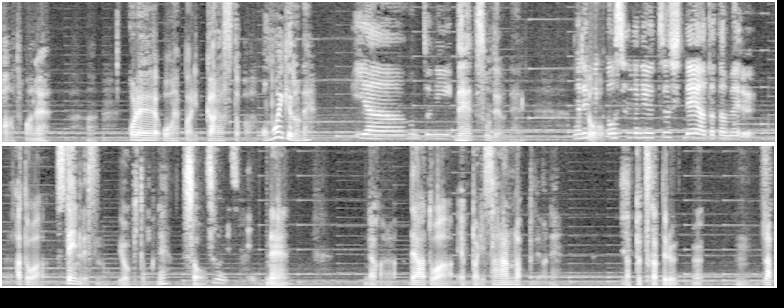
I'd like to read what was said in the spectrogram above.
パーとかね。あこれをやっぱりガラスとか、重いけどね。いやー、本当に、ね、そうだよね。なるべくお皿に移して温める。あとは、ステンレスの容器とかね。そそうですね。う。ね。だから。で、あとは、やっぱりサランラップだよね。ラップ使ってる？うん。うん。ラッ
